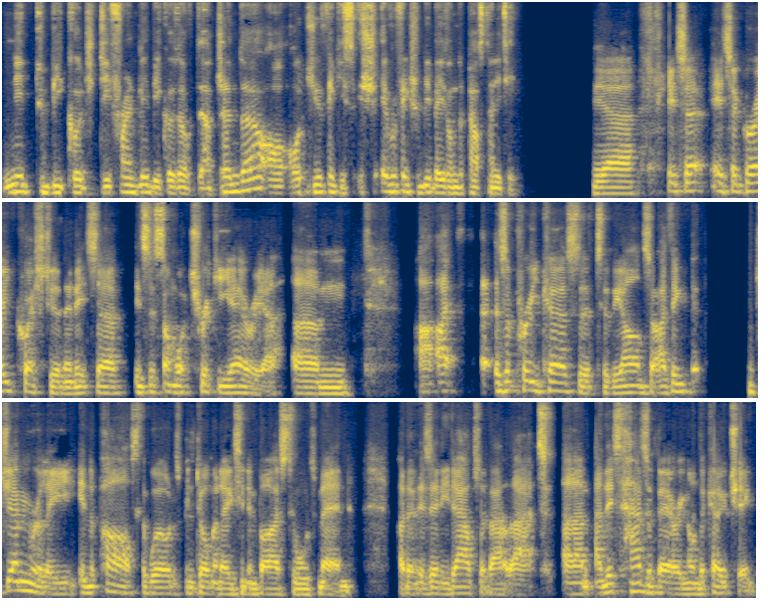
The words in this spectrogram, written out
need to be coached differently because of their gender, or, or do you think everything should be based on the personality? Yeah, it's a it's a great question, and it's a it's a somewhat tricky area. Um, I, as a precursor to the answer, I think generally in the past the world has been dominated and biased towards men. I don't think there's any doubt about that. Um, and this has a bearing on the coaching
